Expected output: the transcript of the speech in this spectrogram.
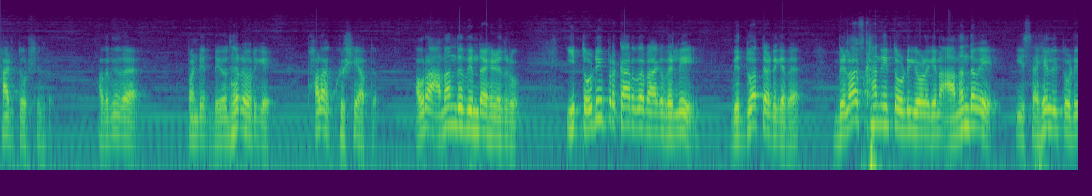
ಹಾಡಿ ತೋರಿಸಿದ್ರು. ಅದರಿಂದ ಪಂಡಿತ್ ದೇವಧರ್ ಅವರಿಗೆ ಭಾಳ ಖುಷಿ ಆಯಿತು ಅವರು ಆನಂದದಿಂದ ಹೇಳಿದರು, ಈ ತೋಡಿ ಪ್ರಕಾರದ ರಾಗದಲ್ಲಿ ವಿದ್ವತ್ ಅಡಗಿದೆ ಬಿಲಾಸ್ ಖಾನಿ ತೋಡಿಯೊಳಗಿನ ಆನಂದವೇ ಈ ಸಹೇಲಿ ತೋಡಿ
